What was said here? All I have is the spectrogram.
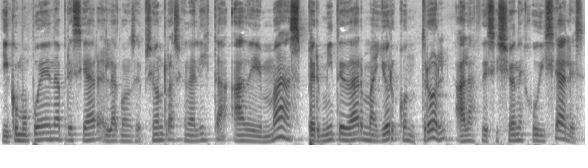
Y como pueden apreciar, la concepción racionalista además permite dar mayor control a las decisiones judiciales.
